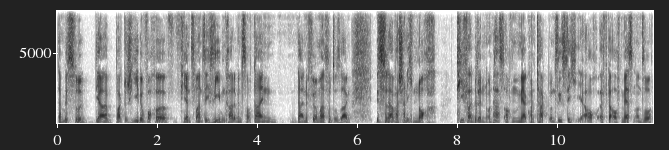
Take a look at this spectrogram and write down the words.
dann bist du ja praktisch jede Woche 24-7, gerade wenn es noch dein, deine Firma ist sozusagen, bist du da wahrscheinlich noch tiefer drin und hast auch mehr Kontakt und siehst dich auch öfter auf Messen und so.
